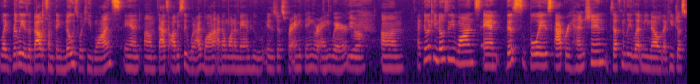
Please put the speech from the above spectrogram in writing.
like really is about something knows what he wants, and um, that's obviously what I want. I don't want a man who is just for anything or anywhere. yeah. Um, I feel like he knows what he wants, and this boy's apprehension definitely let me know that he just.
